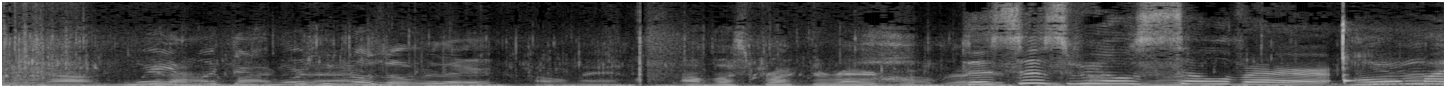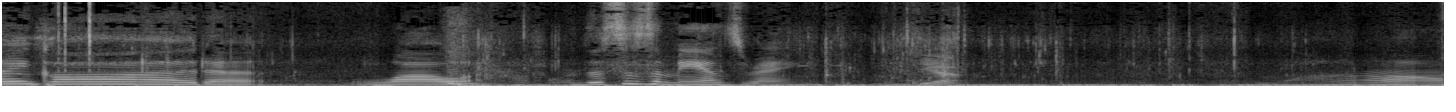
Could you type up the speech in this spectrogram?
Good job. You Wait, get a high look, there's more signals over there. Oh man. Almost broke the re- world record. This is real times in silver. Oh my god. Wow. This is a man's ring. Yeah. Wow.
